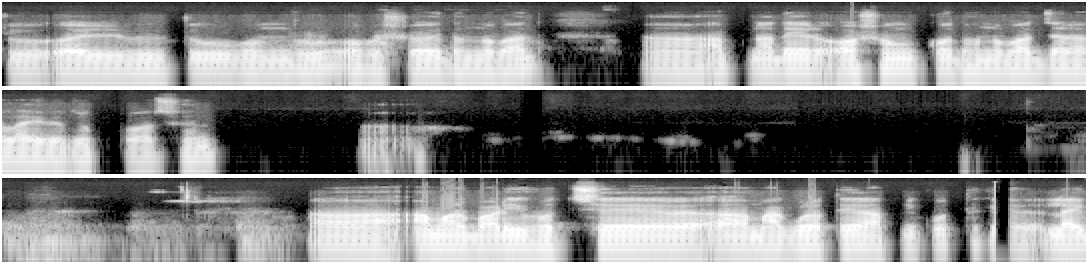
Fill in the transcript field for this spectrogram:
টু টু বন্ধু, অবশ্যই ধন্যবাদ। আপনাদের অসংখ্য ধন্যবাদ যারা লাইভে যুক্ত আছেন। আমার বাড়ি হচ্ছে মাগুরাতে। আপনি কোত্থেকে লাইভ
